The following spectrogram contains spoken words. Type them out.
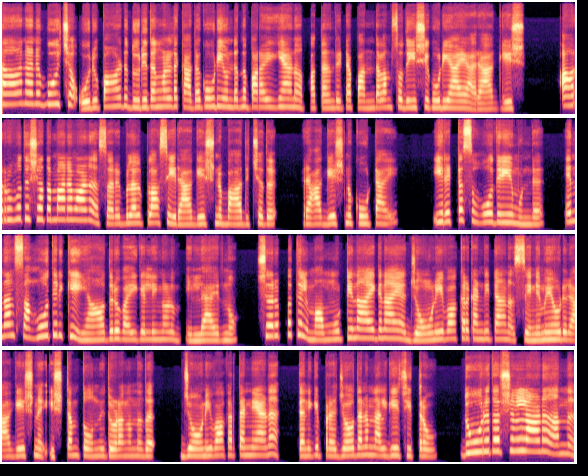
താൻ അനുഭവിച്ച ഒരുപാട് ദുരിതങ്ങളുടെ കഥ കൂടിയുണ്ടെന്ന് പറയുകയാണ് പത്തനംതിട്ട പന്തളം സ്വദേശി കൂടിയായ രാകേഷ്. അറുപത് ശതമാനമാണ് സെറിബ്രൽ പ്ലാസി രാകേഷിന് ബാധിച്ചത്. രാകേഷിന് കൂട്ടായി ഇരട്ട സഹോദരിയുമുണ്ട്. എന്നാൽ സഹോദരിക്ക് യാതൊരു വൈകല്യങ്ങളും ഇല്ലായിരുന്നു. ചെറുപ്പത്തിൽ മമ്മൂട്ടി നായകനായ ജോണി വാക്കർ കണ്ടിട്ടാണ് സിനിമയോട് രാകേഷിന് ഇഷ്ടം തോന്നി തുടങ്ങുന്നത്. ജോണി വാക്കർ തന്നെയാണ് തനിക്ക് പ്രചോദനം നൽകിയ ചിത്രവും. ദൂരദർശനിലാണ് അന്ന്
